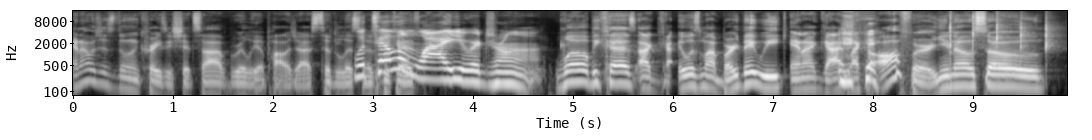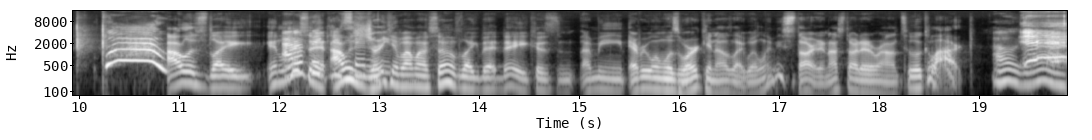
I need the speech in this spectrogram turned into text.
And I was just doing crazy shit, so I really apologize to the listeners. Well, tell because- him why you were drunk. Well, because I got, it was my birthday week and I got like an offer, you know, so I was like, and listen, I was drinking anything. by myself like that day because I mean everyone was working. I was like, well, let me start, and I started around two o'clock, Oh yeah,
